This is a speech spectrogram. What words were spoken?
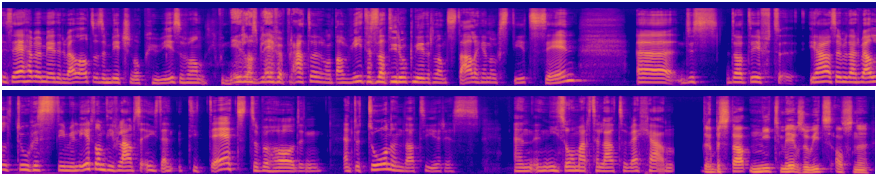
zij hebben mij er wel altijd een beetje op gewezen van je moet Nederlands blijven praten, want dan weten ze dat hier ook Nederlandstaligen nog steeds zijn. Uh, dus dat heeft, ja, ze hebben daar wel toe gestimuleerd om die Vlaamse identiteit te behouden en te tonen dat die er is. En, niet zomaar te laten weggaan. Er bestaat niet meer zoiets als een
